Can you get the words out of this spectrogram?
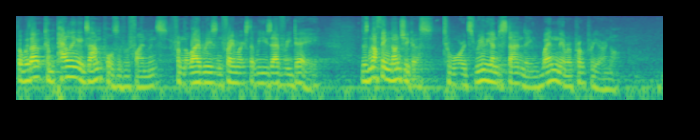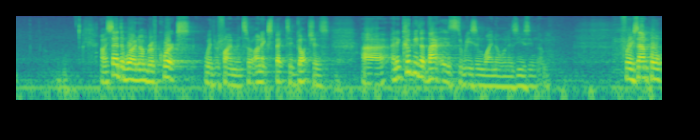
But without compelling examples of refinements from the libraries and frameworks that we use every day, there's nothing nudging us towards really understanding when they're appropriate or not. Now, I said there were a number of quirks with refinements or unexpected gotchas, uh, and it could be that that is the reason why no one is using them. For example,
